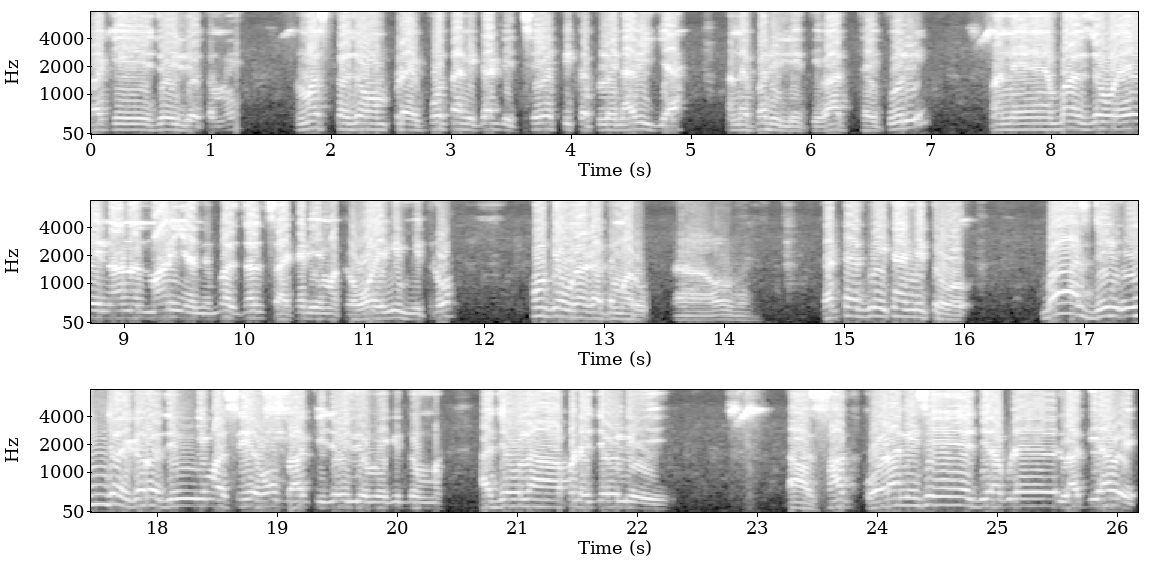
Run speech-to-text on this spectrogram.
બાકી જોઈ લ્યો તમે. મસ્ત જો આપણે પોતાની ગાડી છે પિકઅપ લઈને આવી ગયા અને ભરી લીધી. વાત થઈ પૂરી. અને બસ જો એ આનંદ માણીએ અને બસ જલસા કરીએ. એમાં કઈ હોય નહીં મિત્રો. શું કેવું કાકા તમારું? હા હો ભાઈ. ઘટે જ નહીં કાંઈ મિત્રો. બસ એન્જોય કરો જિંદગીમાં, સે, હો બાકી જોઈ લ્યો, મેં કીધું આજે ઓલા આપણે જે ઓલી આ સાત ઘોડાની છે, જે આપણે લાદી આવે,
